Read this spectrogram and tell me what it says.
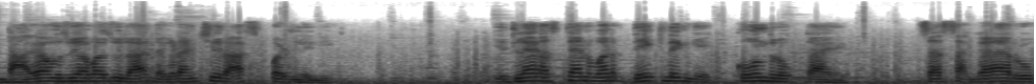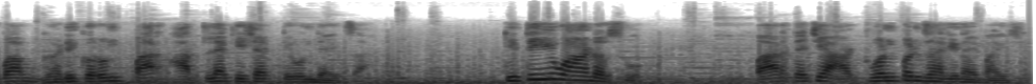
डाव्या उजव्या बाजूला दगडांची रास पडलेली. इथल्या रस्त्यांवर देख लेंगे कोण रोखताय? चा सगळा रुबाब घडी करून पार आतल्या खिशात ठेवून द्यायचा. कितीही वाढ असो पार त्याची आठवण पण झाली नाही पाहिजे.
